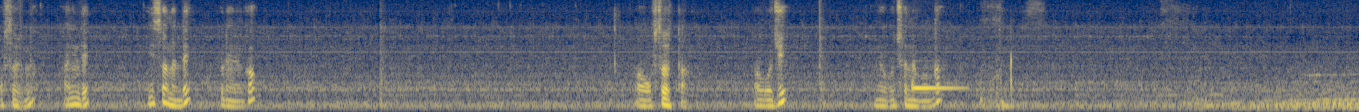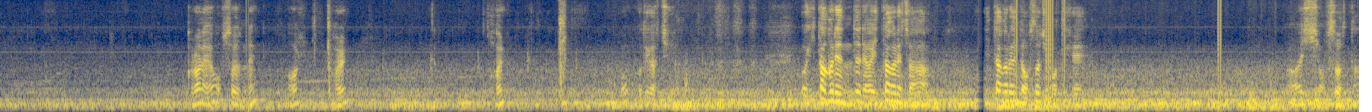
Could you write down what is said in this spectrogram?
없어졌나? 아닌데? 있었는데? 보내는 거? 어, 없어졌다. 아, 뭐지? 내가 못 찾는 건가? 그러네, 없어졌네. 헐, 헐, 헐. 어, 어디 갔지? 어, 있다 그랬는데 내가 있다 그랬잖아. 있다 그랬는데 없어지면 어떡해. 아이씨, 없어졌다.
